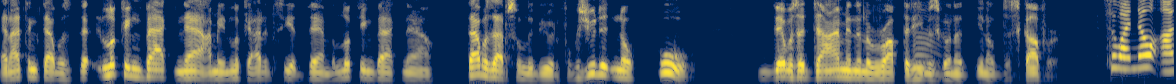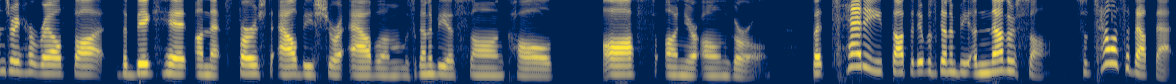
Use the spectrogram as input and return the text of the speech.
And I think that was the, looking back now. I mean, look, I didn't see it then, but looking back now, that was absolutely beautiful because you didn't know who. There was a diamond in the rough that he was mm. going to, you know, discover. So I know Andre Harrell thought the big hit on that first Al B. Sure album was going to be a song called "Off on Your Own Girl," but Teddy thought that it was going to be another song. So tell us about that.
